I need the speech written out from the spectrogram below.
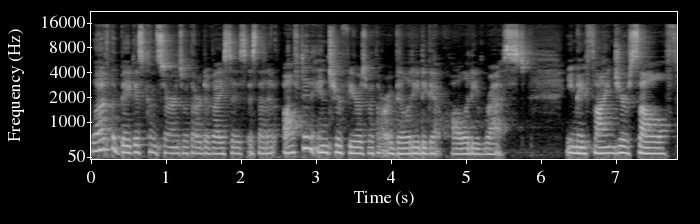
One of the biggest concerns with our devices is that it often interferes with our ability to get quality rest. You may find yourself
